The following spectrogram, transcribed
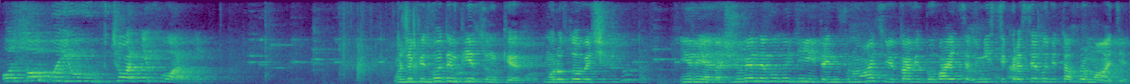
особою в чорній формі. Отже, підводимо підсумки, Морозович Ірина, що ви не володієте інформацією, яка відбувається у місті Красилові та громаді.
